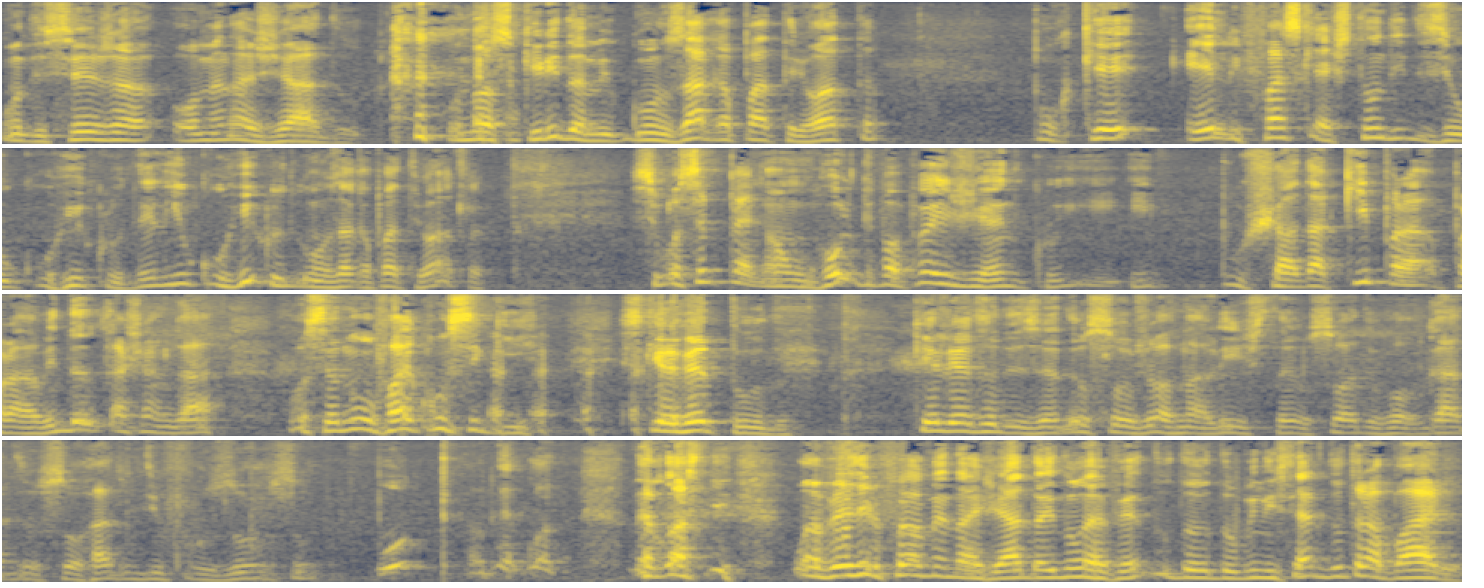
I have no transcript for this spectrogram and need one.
onde seja homenageado o nosso querido amigo Gonzaga Patriota, porque ele faz questão de dizer o currículo dele, e o currículo de Gonzaga Patriota, se você pegar um rolo de papel higiênico e, e puxar daqui para a Avenida do Caxangá, você não vai conseguir escrever tudo. Que ele entra dizendo, eu sou jornalista, eu sou advogado, eu sou radiodifusor, eu sou puta, negócio, negócio de... Uma vez ele foi homenageado aí num evento do, do Ministério do Trabalho.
